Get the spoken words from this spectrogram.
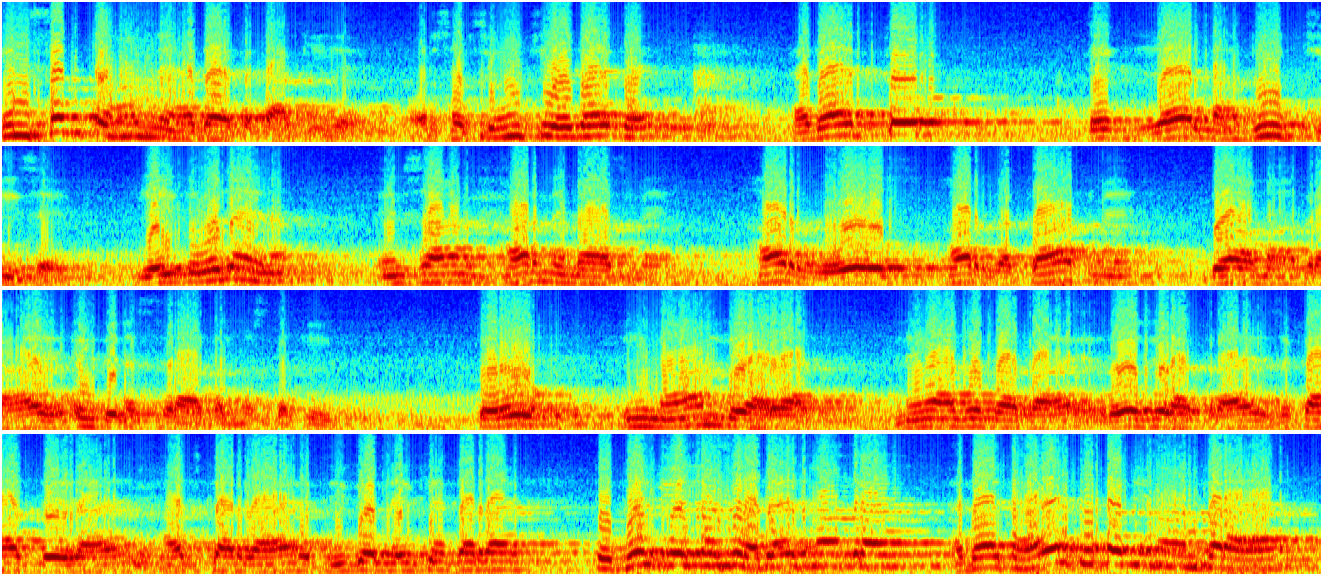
ان سب کو ہم نے ہدایت عطا کی ہے۔ اور سب سے اونچی ہدایت ہے۔ ہدایت تو ایک غیر محدود چیز ہے۔ یہی تو وجہ ہے نا۔ انسان ہر نماز میں، ہر روز، ہر رکعت میں دعا مانگ رہا ہے ایک دن اسرات المستقیم۔ تو ایمان لے آیا، نمازیں پڑھ رہا ہے، روزے رکھ رہا ہے زکات دے رہا ہے، حج کر رہا ہے، دیگر نیکیاں کر رہا ہے، تو پھر بھی اللہ سے ہدایت مانگ رہا ہے۔ ہدایت ہے تو تب ایمان پر آیا۔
